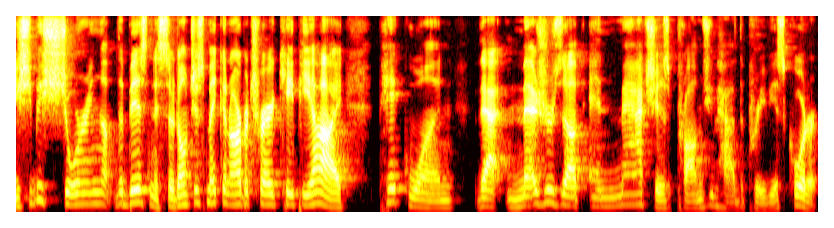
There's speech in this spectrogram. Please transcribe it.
You should be shoring up the business. So don't just make an arbitrary KPI. Pick one that measures up and matches problems you had the previous quarter.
